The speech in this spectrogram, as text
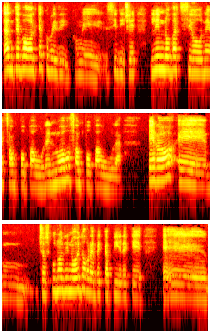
Tante volte, come, come si dice, l'innovazione fa un po' paura, il nuovo fa un po' paura, però eh, ciascuno di noi dovrebbe capire che eh,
